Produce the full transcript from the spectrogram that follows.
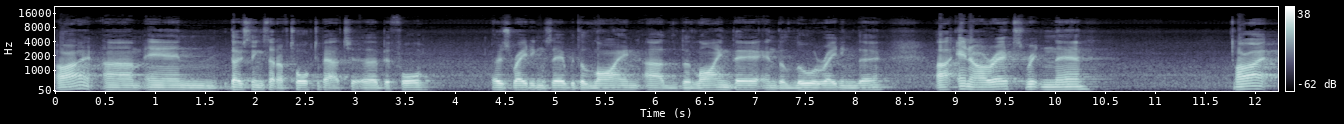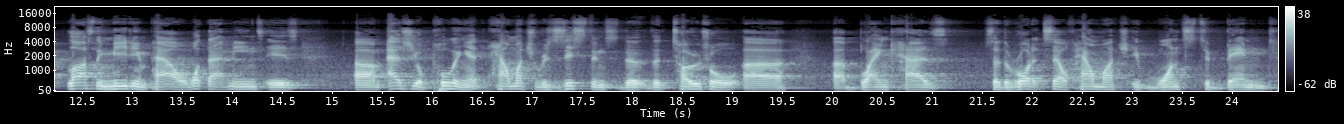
All right, um, and those things that I've talked about uh, before, those ratings there with the line, uh, the line there, and the lure rating there. Uh, NRX written there. All right. Lastly, medium power. What that means is um, as you're pulling it, how much resistance the, the total uh, uh, blank has. So the rod itself, how much it wants to bend.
